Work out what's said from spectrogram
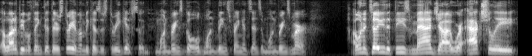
a lot of people think that there's three of them because there's three gifts. So one brings gold one brings frankincense and one brings myrrh. I want to tell you that these magi were actually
